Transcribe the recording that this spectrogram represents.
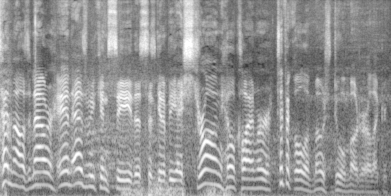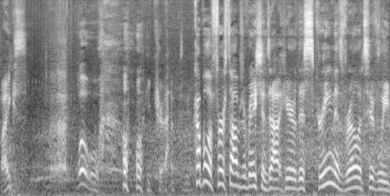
10 miles an hour. And as we can see, this is gonna be a strong hill climber, typical of most dual motor electric bikes. Whoa, holy crap, dude. A couple of first observations out here. This screen is relatively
